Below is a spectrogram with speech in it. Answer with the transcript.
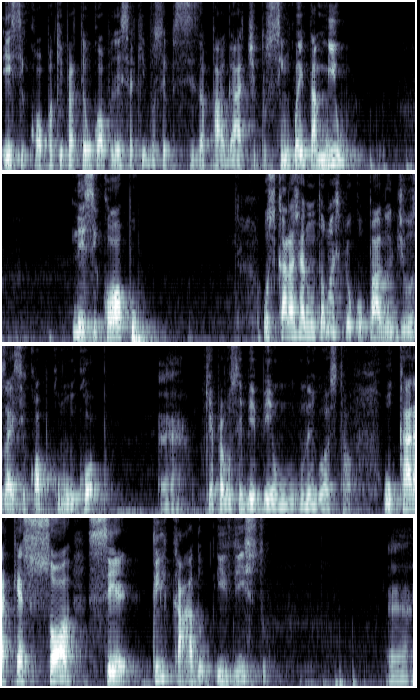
esse copo aqui, para ter um copo desse aqui, você precisa pagar tipo 50 mil nesse copo, os caras já não estão mais preocupados de usar esse copo como um copo. É. Que é para você beber um, um, negócio e tal. O cara quer só ser clicado e visto. É.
